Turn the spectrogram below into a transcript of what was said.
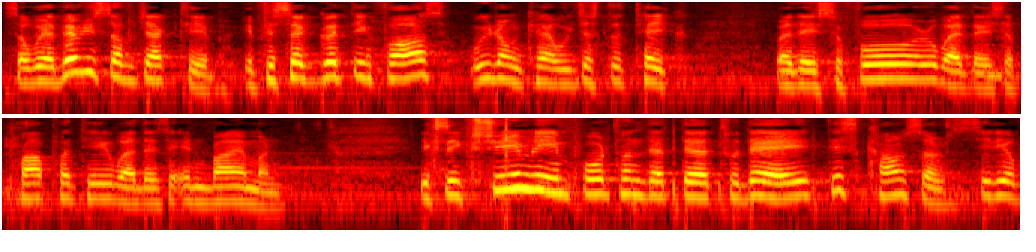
So we are very subjective. If it's a good thing for us, we don't care. We just take, whether it's food, whether it's a property, whether it's the environment. It's extremely important that uh, today this council, City of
